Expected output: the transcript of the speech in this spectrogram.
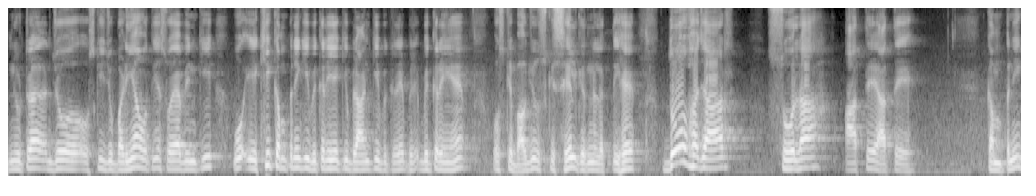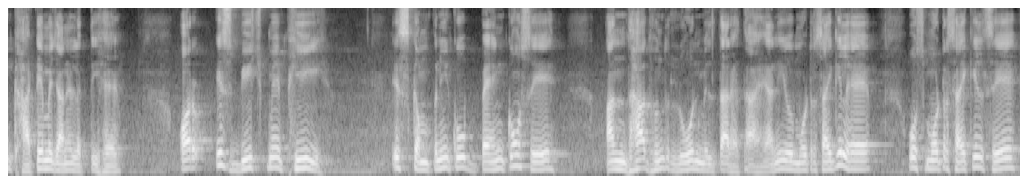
न्यूट्रा जो उसकी जो बढ़िया होती हैं सोयाबीन की, वो एक ही कंपनी की बिक रही है कि ब्रांड की बिक रही बिक रही हैं। उसके बावजूद उसकी सेल गिरने लगती है। 2016 आते आते कंपनी घाटे में जाने लगती है। और इस बीच में भी इस कंपनी को बैंकों से अंधाधुंध लोन मिलता रहता है। यानी वो मोटरसाइकिल है, उस मोटरसाइकिल से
